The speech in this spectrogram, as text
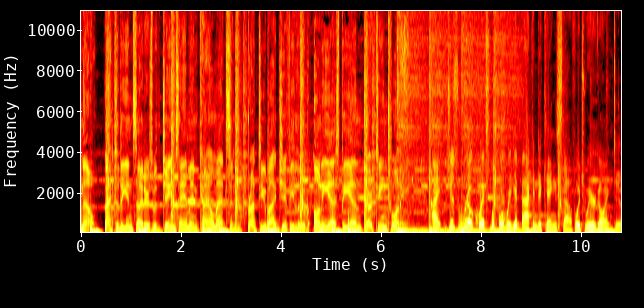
Now, back to the Insiders with James Ham and Kyle Madsen. Brought to you by Jiffy Lube on ESPN 1320. All right, just real quick before we get back into King stuff, which we are going to.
